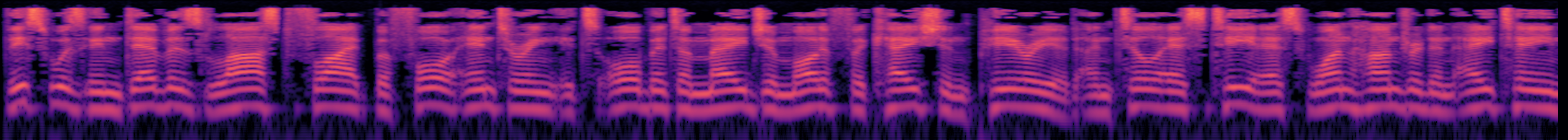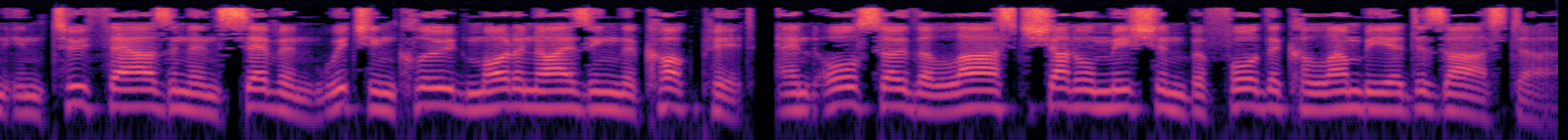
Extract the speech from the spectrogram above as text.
This was Endeavour's last flight before entering its orbiter major modification period until STS-118 in 2007 which include modernizing the cockpit, and also the last shuttle mission before the Columbia disaster.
